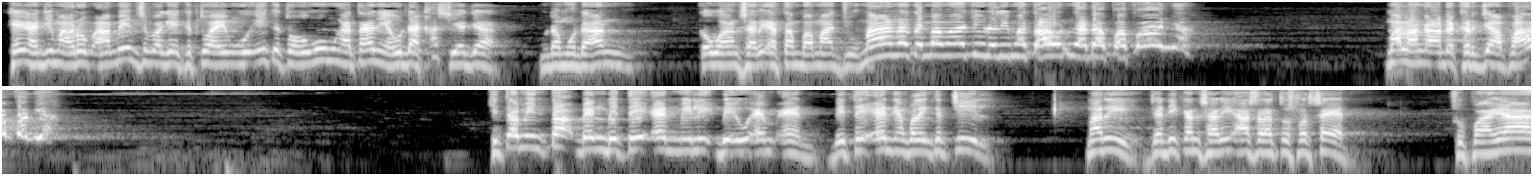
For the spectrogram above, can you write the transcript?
Kiai Haji Ma'ruf Amin sebagai ketua MUI, ketua umum mengatakan ya udah kasih aja. Mudah-mudahan keuangan syariah tambah maju. Mana tambah maju? Udah lima tahun nggak ada apa-apanya. Malah nggak ada kerja apa-apa dia. Kita minta bank BTN milik BUMN. BTN yang paling kecil. Mari jadikan syariah 100%. Supaya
